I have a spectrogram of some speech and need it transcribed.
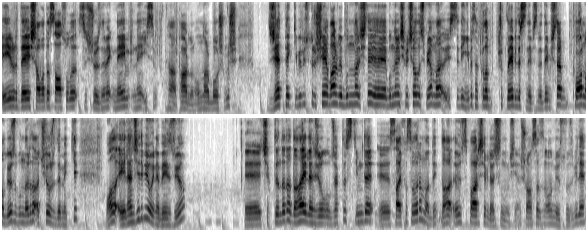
air dash, havada sağa sola sıçrıyoruz demek. Name ne isim? Ha pardon onlar boşmuş. Jetpack gibi bir sürü şey var ve bunlar işte e, bunların hiçbiri çalışmıyor ama istediğin gibi takıla, tıklayabilirsin hepsine demişler. Puan alıyoruz bunları da açıyoruz demek ki. Valla eğlenceli bir oyuna benziyor. Ee, çıktığında da daha eğlenceli olacaktır. Steam'de e, sayfası var ama daha ön siparişe bile açılmamış. Yani şu an satın almıyorsunuz bile.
